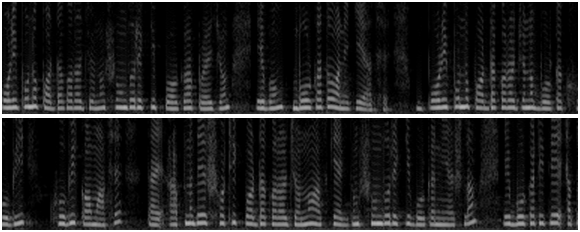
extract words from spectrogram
পরিপূর্ণ পর্দা করার জন্য সুন্দর একটি বোরকার প্রয়োজন এবং বোরকা তো অনেকেই আছে। পরিপূর্ণ পর্দা করার জন্য বোরকা খুবই খুবই কম আছে। তাই আপনাদের সঠিক পর্দা করার জন্য আজকে একদম সুন্দর একটি বোরকা নিয়ে আসলাম। এই বোরকাটিতে এত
